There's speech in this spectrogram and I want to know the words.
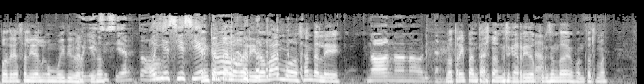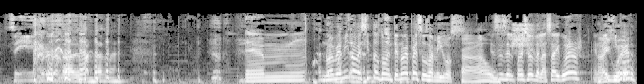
Podría salir algo muy divertido. Oye, sí es cierto. Oye, sí es cierto. Inténtalo, Garrido. Vamos, ándale. No, no, no, ahorita no. No trae pantalones, Garrido, No. por eso andaba de fantasma. Sí, por eso andaba de fantasma. Um, 9.999 pesos, amigos. Ese es el precio de las iWare en México.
